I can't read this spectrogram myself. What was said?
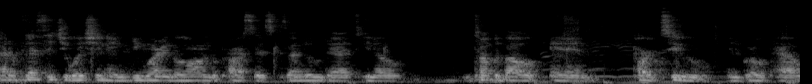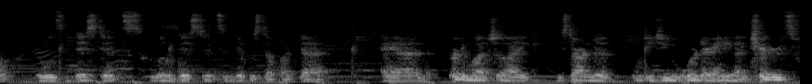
out of that situation and you learning along the process, because I knew that, you know, you talked about in part two in growth how it was distance, little distance, and different stuff like that. And pretty much like you starting to, did you, were there any like triggers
